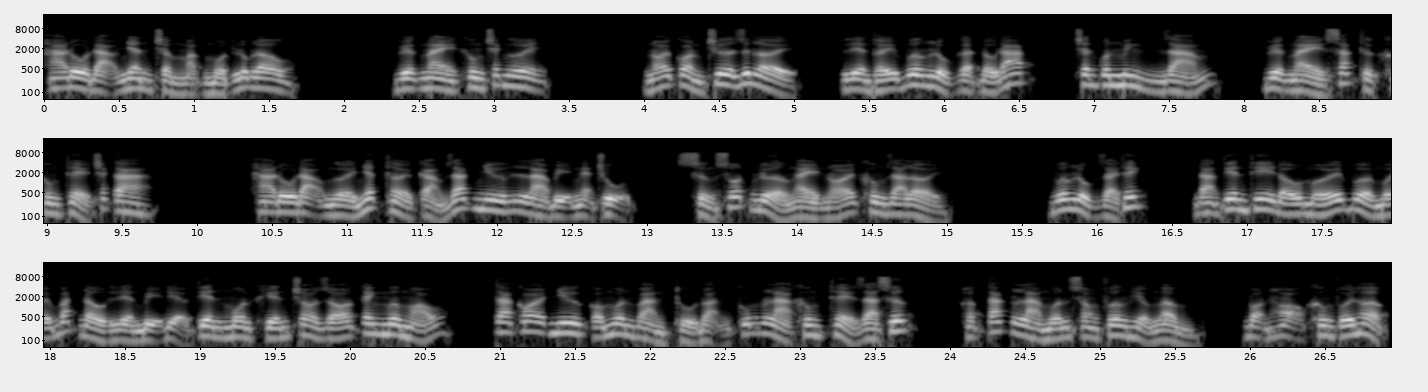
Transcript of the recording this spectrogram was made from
Hà Đồ đạo nhân trầm mặc một lúc lâu. Việc này không trách ngươi. Nói còn chưa dứt lời, liền thấy Vương Lục gật đầu đáp, chân quân minh dám, việc này xác thực không thể trách ta. Hà Đồ đạo người nhất thời cảm giác như là bị nghẹn trụ, sửng sốt nửa ngày nói không ra lời. Vương Lục giải thích, đàn tiên thi đấu mới vừa mới bắt đầu liền bị điệu tiên môn khiến cho gió tanh mưa máu, ta coi như có muôn vàn thủ đoạn cũng là không thể ra sức, hợp tác là muốn song phương hiểu ngầm, bọn họ không phối hợp,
